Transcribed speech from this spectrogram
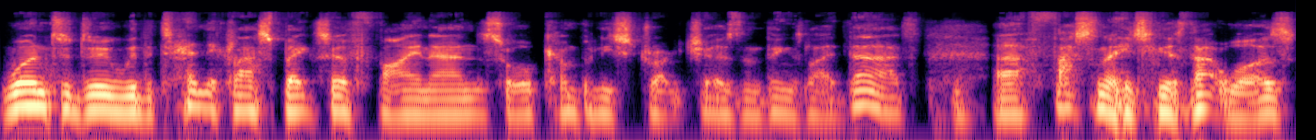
weren't to do with the technical aspects of finance or company structures and things like that. Mm. Uh, fascinating as that was,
